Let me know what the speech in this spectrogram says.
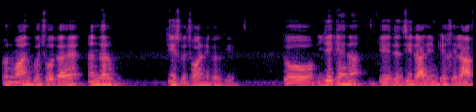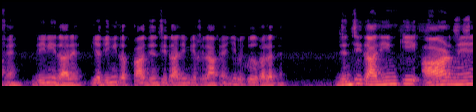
عنوان کچھ ہوتا ہے، اندر چیز کچھ اور نکلتی ہے۔ تو یہ کہنا کہ جنسی تعلیم کے خلاف ہیں دینی ادارے یا دینی طبقات جنسی تعلیم کے خلاف ہیں، یہ بالکل غلط ہے۔ جنسی تعلیم کی آڑ میں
